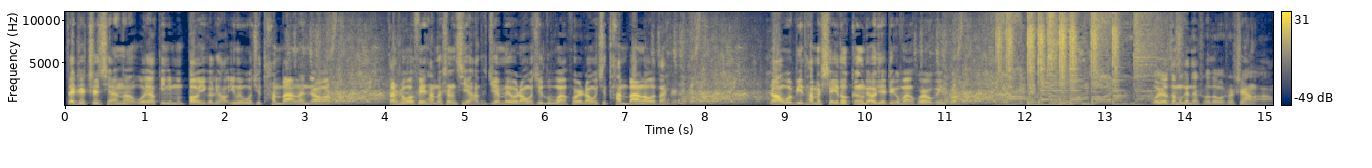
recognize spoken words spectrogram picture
在这之前呢，我要给你们爆一个料，因为我去探班了，你知道吧？当时我非常的生气啊，他居然没有让我去录晚会，让我去探班了。我当时，然后我比他们谁都更了解这个晚会。我跟你说，我就这么跟他说的。我说这样的啊，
